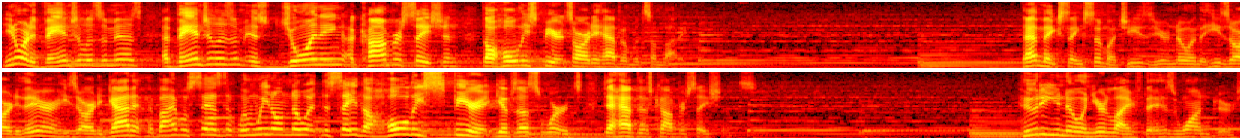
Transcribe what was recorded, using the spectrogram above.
You know what evangelism is? Evangelism is joining a conversation the Holy Spirit's already having with somebody. That makes things so much easier knowing that He's already there, He's already got it. And the Bible says that when we don't know what to say, the Holy Spirit gives us words to have those conversations. Who do you know in your life that has wandered?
